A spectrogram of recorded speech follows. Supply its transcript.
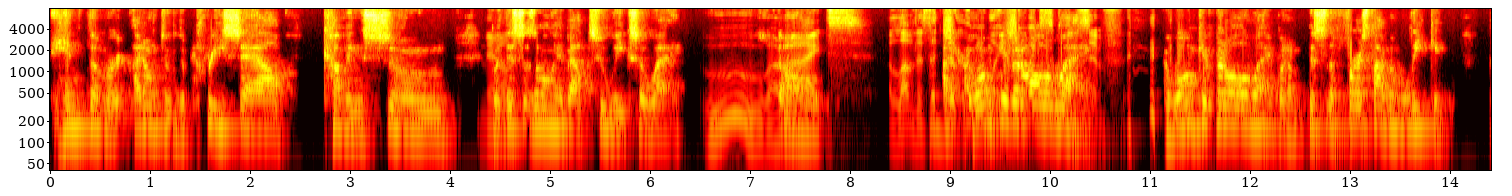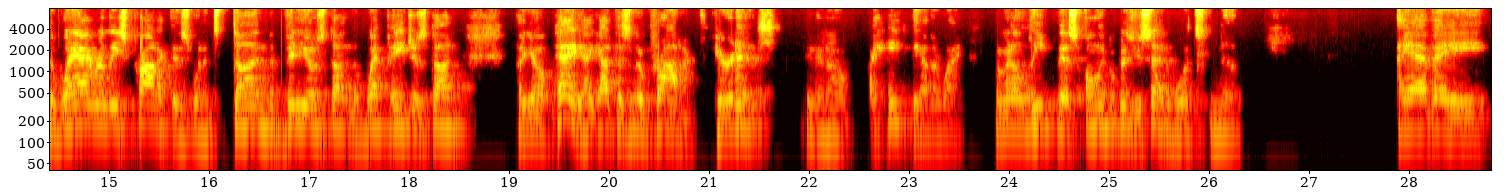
hint them, or I don't do the pre-sale coming soon, but this is only about two weeks away. Ooh, all so, right. I love this. I, I, won't give it all exclusive. away. I won't give it all away, but I'm, this is the first time I'm leaking. The way I release product is when it's done, the video's done, the web page is done. I go, hey, I got this new product. Here it is. You know, I hate the other way. I'm going to leak this only because you said what's new. I have a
